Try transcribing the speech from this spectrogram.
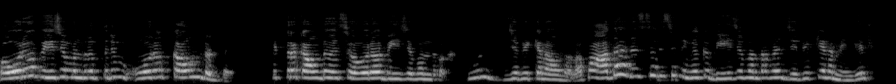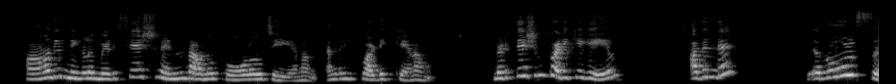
ഓരോ ബീജമന്ത്രത്തിനും ഓരോ കൗണ്ട് ഉണ്ട്. ഇത്ര കൗണ്ട് വെച്ച് ഓരോ ബീജമന്ത്രം ജപിക്കണമെന്നുള്ളു. അപ്പൊ അതനുസരിച്ച് നിങ്ങൾക്ക് ബീജമന്ത്രങ്ങൾ ജപിക്കണമെങ്കിൽ ആദ്യം നിങ്ങൾ മെഡിറ്റേഷൻ എന്താണെന്ന് ഫോളോ ചെയ്യണം. അല്ലെങ്കിൽ പഠിക്കണം. മെഡിറ്റേഷൻ പഠിക്കുകയും അതിന്റെ റൂൾസ്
